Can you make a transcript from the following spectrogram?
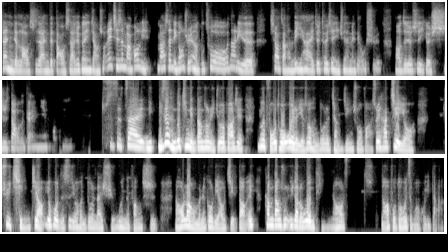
但你的老师啊，你的导师啊，就跟你讲说，哎，其实马工理麻省理工学院很不错哦，那里的校长很厉害，就推荐你去那边留学。然后这就是一个师道的概念，就是在你你在很多经典当中，你就会发现，因为佛陀为了有时候很多的讲经说法，所以他借由去请教，又或者是有很多人来询问的方式，然后让我们能够了解到，哎，他们当初遇到的问题，然后然后佛陀会怎么回答，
